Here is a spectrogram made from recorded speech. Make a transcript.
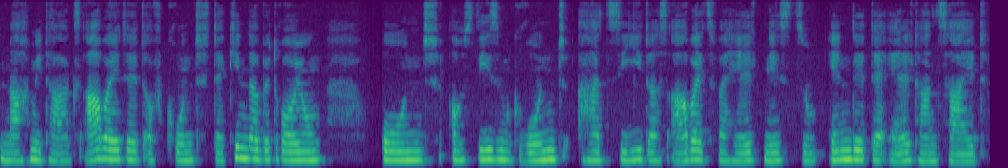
nachmittags arbeitet aufgrund der Kinderbetreuung. Und aus diesem Grund hat sie das Arbeitsverhältnis zum Ende der Elternzeit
